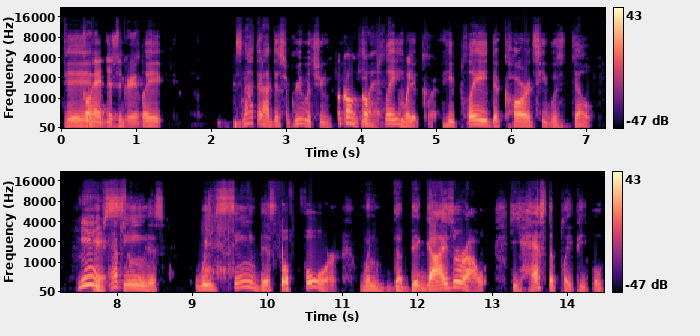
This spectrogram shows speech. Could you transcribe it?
did. Go ahead, disagree with me. Played, it's not that I disagree with you. But go, He played. The, Wait for he played the cards he was dealt. Yeah, We've seen this. We've seen this before. When the big guys are out, he has to play people,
